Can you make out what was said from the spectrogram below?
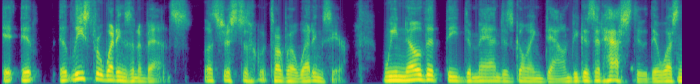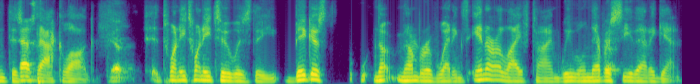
it, it at least for weddings and events. Let's just, talk about weddings here. We know that the demand is going down because it has to. There wasn't this backlog. Yep. Uh, 2022 was the biggest number of weddings in our lifetime. We will never yep. see that again.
